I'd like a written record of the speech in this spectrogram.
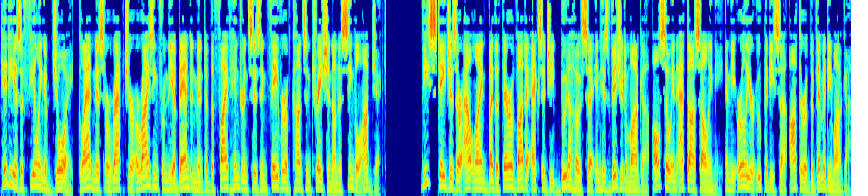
Piti is a feeling of joy, gladness or rapture arising from the abandonment of the five hindrances in favor of concentration on a single object. These stages are outlined by the Theravada exegete Buddhaghosa in his Visuddhimagga also in Atthasalini and the earlier Upatissa author of the Vimuttimagga.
